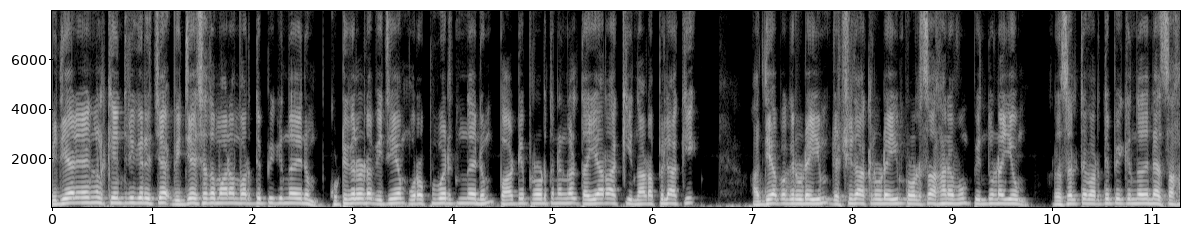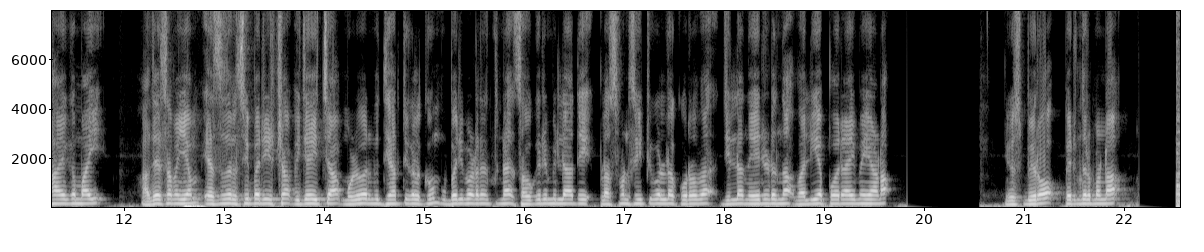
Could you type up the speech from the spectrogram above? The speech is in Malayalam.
വിദ്യാലയങ്ങൾ കേന്ദ്രീകരിച്ച് വിജയശതമാനം വർദ്ധിപ്പിക്കുന്നതിനും കുട്ടികളുടെ വിജയം ഉറപ്പുവരുത്തുന്നതിനും പാർട്ടി പ്രവർത്തനങ്ങൾ തയ്യാറാക്കി നടപ്പിലാക്കി. അധ്യാപകരുടെയും രക്ഷിതാക്കളുടെയും പ്രോത്സാഹനവും പിന്തുണയും റിസൾട്ട് വർദ്ധിപ്പിക്കുന്നതിന് സഹായകമായി. അതേസമയം എസ് എസ് എൽ സി പരീക്ഷ വിജയിച്ച മുഴുവൻ വിദ്യാർത്ഥികൾക്കും ഉപരിപഠനത്തിന് സൗകര്യമില്ലാതെ പ്ലസ് വൺ സീറ്റുകളുടെ കുറവ് ജില്ല നേരിടുന്ന വലിയ പോരായ്മയാണ്. News bureau Perinthalmanna.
